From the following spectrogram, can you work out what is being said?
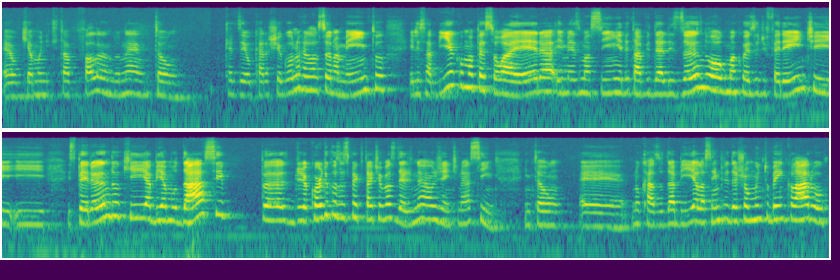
É o que a Monique estava falando, né? Então, quer dizer, o cara chegou no relacionamento, ele sabia como a pessoa era e mesmo assim ele estava idealizando alguma coisa diferente e, e esperando que a Bia mudasse de acordo com as expectativas dele. Não, gente, não é assim. Então, é, no caso da Bia, ela sempre deixou muito bem claro,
